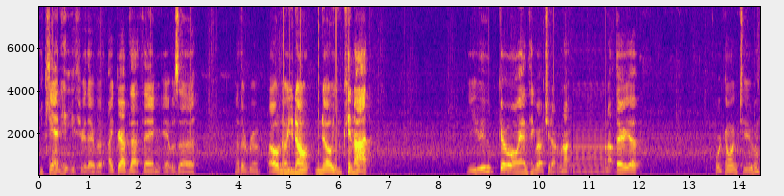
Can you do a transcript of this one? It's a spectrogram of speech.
He can't hit you through there, but I grabbed that thing. It was a another room. Oh, no you don't. No, you cannot. You go away and think about what you done. We're not, we're not there yet. We're going to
